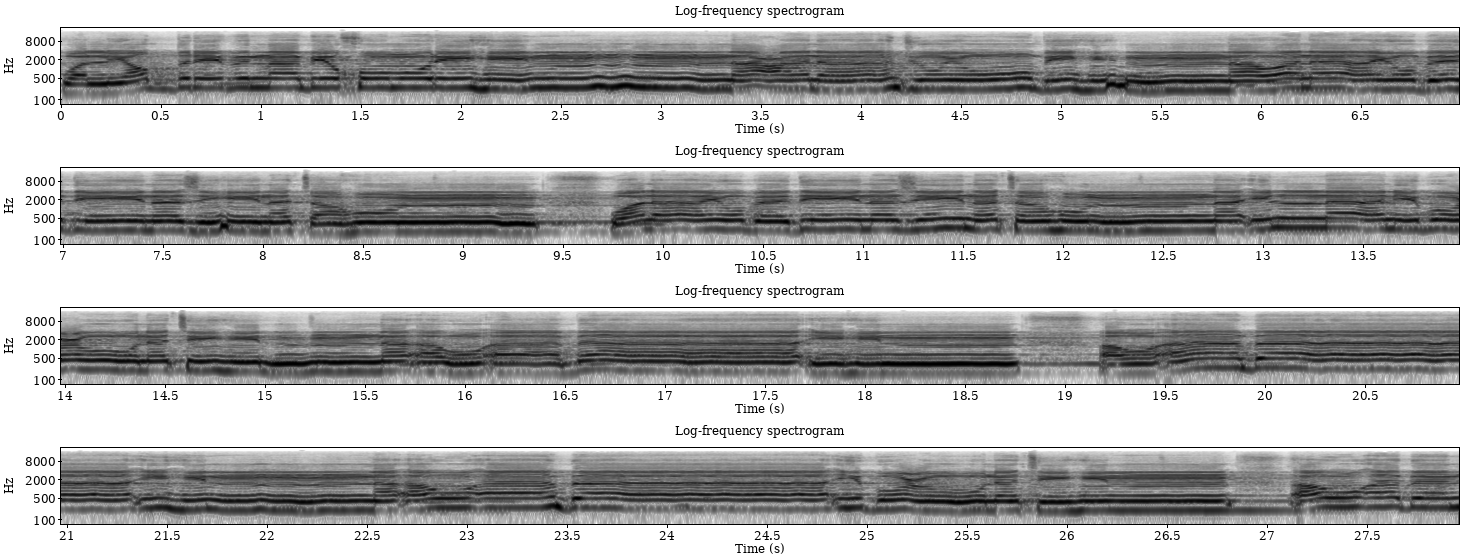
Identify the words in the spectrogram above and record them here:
وليضربن بخمرهن على جيوبهن ولا يبدين زينتهن ولا يبدين زينتهن إلا لبعولتهن أو آبائهن أو آبائهن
